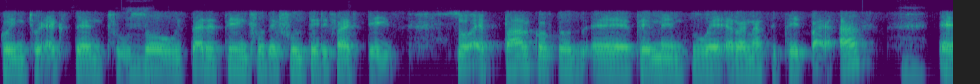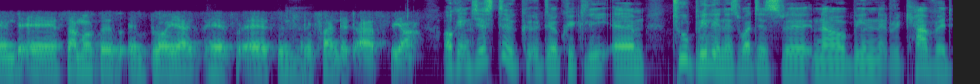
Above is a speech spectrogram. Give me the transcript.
going to extend to, mm. so we started paying for the full 35 days. So a bulk of those uh, payments were erroneously paid by us and uh, some of those employers have uh, since mm. refunded us. Yeah. Okay, and just to, to quickly, um, two billion is what has uh, now been recovered.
